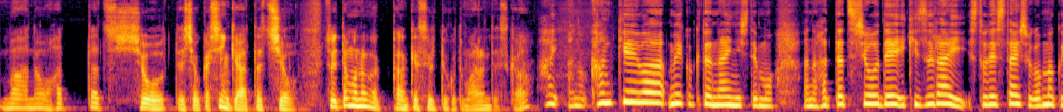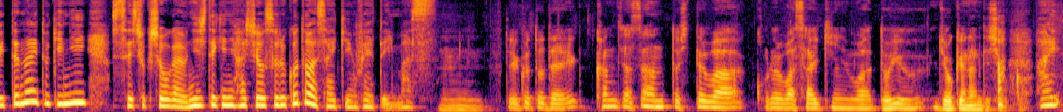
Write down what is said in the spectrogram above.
まあ、あの発達症でしょうか神経発達症。そういったものが関係するということもあるんですか？はいあの関係は明確ではないにしてもあの発達症で生きづらいストレス対処がうまくいってない時に摂食障害を二次的に発症することは最近増えています。うんということで患者さんとしてはこれは最近はどういう状況なんでしょうか？はい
